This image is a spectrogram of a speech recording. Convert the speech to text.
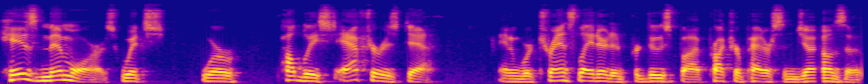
his memoirs, which were published after his death and were translated and produced by Proctor Patterson Jones, a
